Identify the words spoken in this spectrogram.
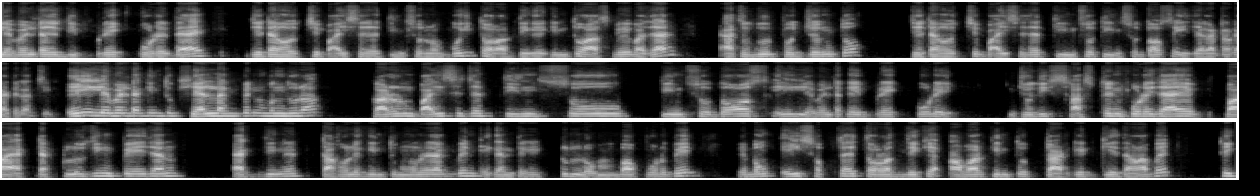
লেভেলটা যদি ব্রেক করে দেয়, যেটা হচ্ছে বাইশ হাজার তিনশো নব্বই, তলার দিকে কিন্তু আসবে বাজার এত দূর পর্যন্ত, যেটা হচ্ছে বাইশ হাজার তিনশো তিনশো দশ এই জায়গাটার কাছাকাছি। এই লেভেলটা কিন্তু খেয়াল রাখবেন বন্ধুরা, কারণ বাইশ হাজার তিনশো তিনশো দশ এই লেভেলটাকে ব্রেক করে যদি সাস্টেন করে যায় বা একটা ক্লোজিং পেয়ে যান একদিনের, তাহলে কিন্তু মনে রাখবেন এখান থেকে একটু লম্বা পড়বে এবং এই সপ্তাহে তলার দিকে আবার কিন্তু টার্গেট গিয়ে দাঁড়াবে। ঠিক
